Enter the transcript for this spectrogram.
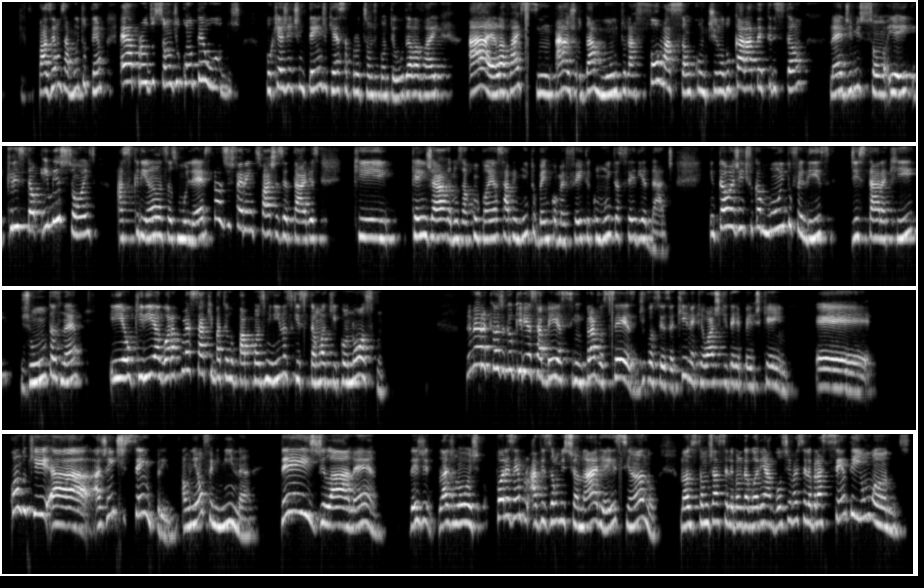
fazemos há muito tempo é a produção de conteúdos, porque a gente entende que essa produção de conteúdo ela vai ah, ela vai sim ajudar muito na formação contínua do caráter cristão, né, de missões e cristão e missões às crianças, mulheres, nas diferentes faixas etárias que quem já nos acompanha sabe muito bem como é feito e com muita seriedade. Então, a gente fica muito feliz de estar aqui juntas, né? E eu queria agora começar aqui batendo papo com as meninas que estão aqui conosco. Primeira coisa que eu queria saber, assim, para vocês, de vocês aqui, né, que eu acho que de repente quem é... Quando que a, a gente sempre, a União Feminina, desde lá, né, desde lá de longe. Por exemplo, a visão missionária, esse ano, nós estamos já celebrando agora em agosto, a gente vai celebrar 101 anos.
